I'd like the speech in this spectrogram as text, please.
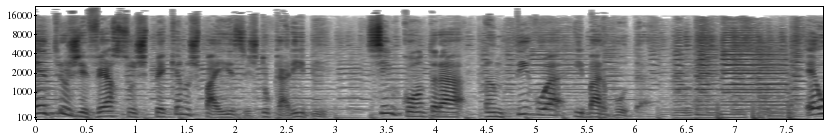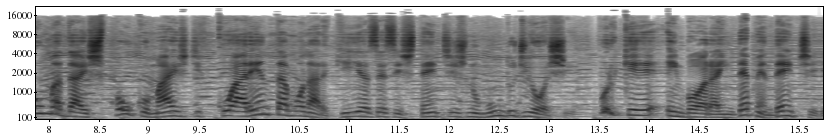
Entre os diversos pequenos países do Caribe se encontra Antígua e Barbuda. É uma das pouco mais de 40 monarquias existentes no mundo de hoje, porque, embora independente,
